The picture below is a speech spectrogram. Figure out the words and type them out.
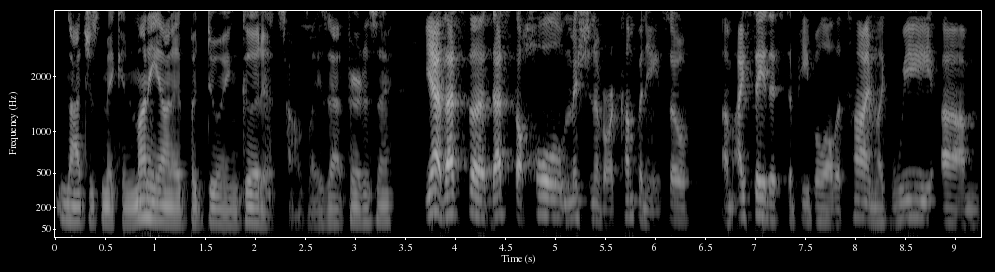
not just making money on it, but doing good, it sounds like. Is that fair to say? Yeah, that's the that's the whole mission of our company. So um, I say this to people all the time. Like we, um,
